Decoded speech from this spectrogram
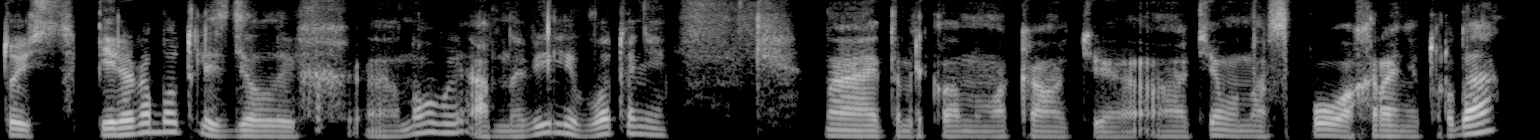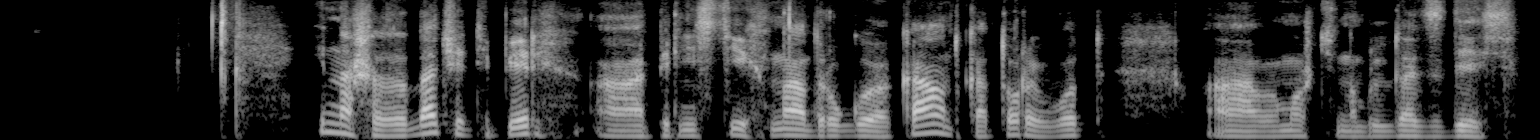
то есть переработали, сделали их э, новые, обновили. Вот они на этом рекламном аккаунте. Тема у нас по охране труда. И наша задача теперь а, перенести их на другой аккаунт, который вот а, вы можете наблюдать здесь.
